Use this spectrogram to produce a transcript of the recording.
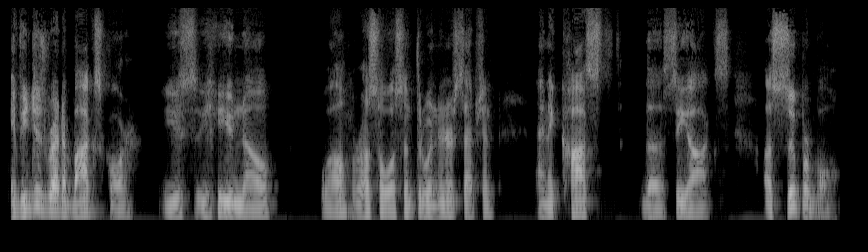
If you just read a box score, you you know, well, Russell Wilson threw an interception, and it cost the Seahawks a Super Bowl,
